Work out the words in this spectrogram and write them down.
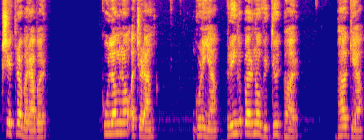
ક્ષેત્ર બરાબર કુલમનો અચળાંક ગુણ્યા રિંગ પરનો વિદ્યુતભાર ભાગ્યા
